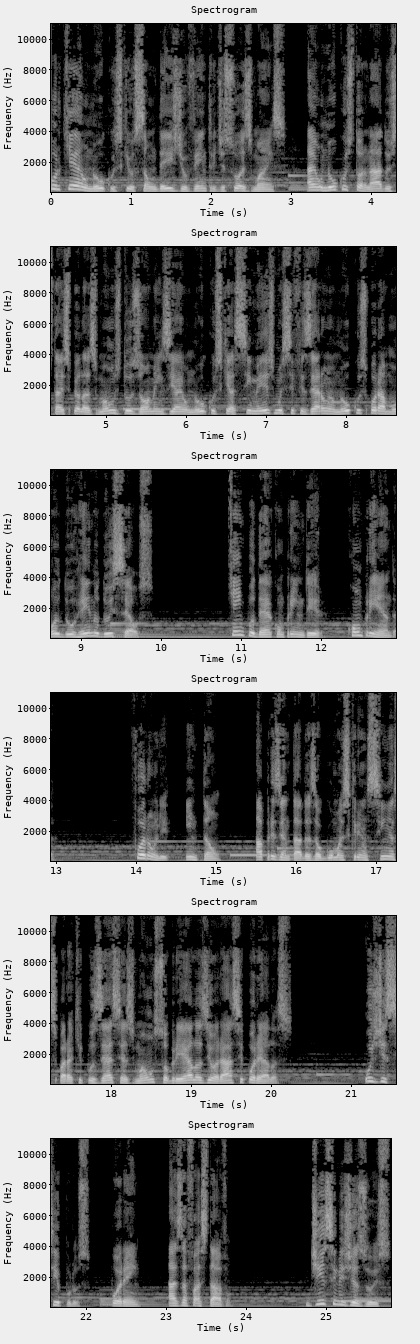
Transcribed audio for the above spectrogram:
Porque eunucos que o são desde o ventre de suas mães, há eunucos tornados tais pelas mãos dos homens e há eunucos que a si mesmos se fizeram eunucos por amor do reino dos céus. Quem puder compreender, compreenda. Foram-lhe, então, apresentadas algumas criancinhas para que pusesse as mãos sobre elas e orasse por elas. Os discípulos, porém, as afastavam. Disse-lhes Jesus:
